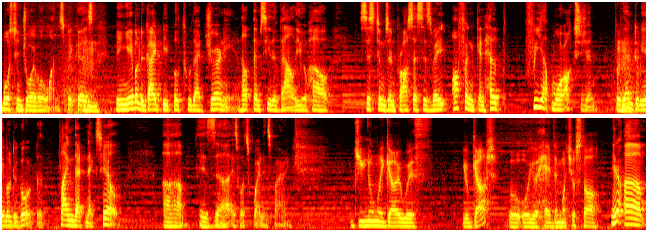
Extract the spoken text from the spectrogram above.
most enjoyable ones because hmm. being able to guide people through that journey and help them see the value of how systems and processes very often can help free up more oxygen for hmm. them to be able to go to climb that next hill uh, is uh, is what's quite inspiring. Do you normally go with your gut or, or your head? And what's your style? You know, uh,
